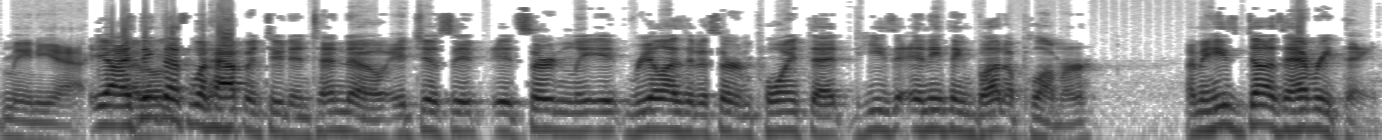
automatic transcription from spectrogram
maniac. Yeah, I, think that's what happened to Nintendo. It just it, it certainly it realized at a certain point that he's anything but a plumber. I mean, he does everything.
